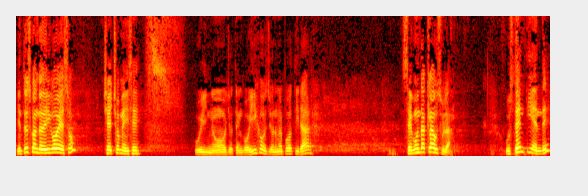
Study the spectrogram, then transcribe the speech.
Y entonces cuando digo eso, Checho me dice, uy, no, yo tengo hijos, yo no me puedo tirar. Segunda cláusula, usted entiende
